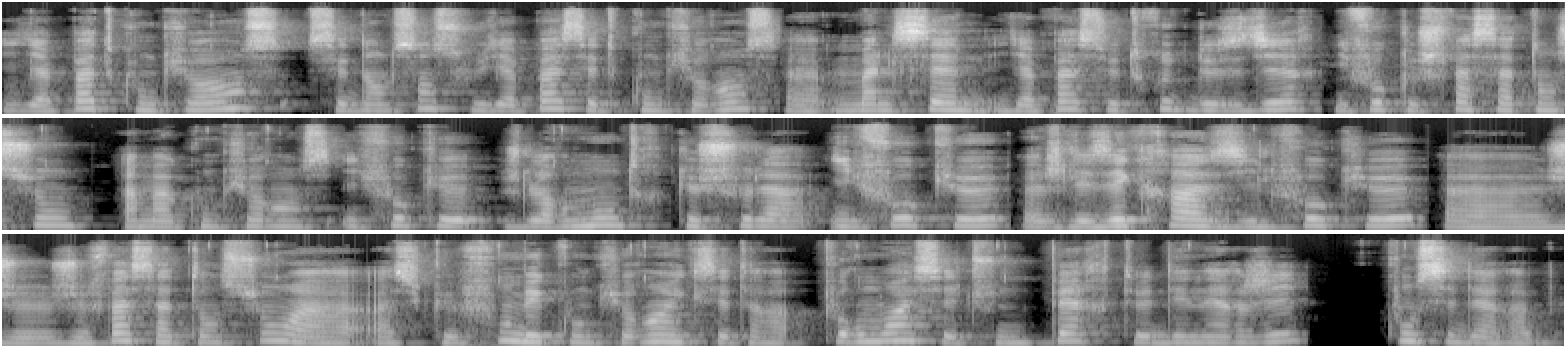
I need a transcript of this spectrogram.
il n'y a pas de concurrence, c'est dans le sens où il n'y a pas cette concurrence euh, malsaine. Il n'y a pas ce truc de se dire il faut que je fasse attention à ma concurrence, il faut que je leur montre que je suis là, il faut que euh, je les écrase, il faut que euh, je, fasse attention à, ce que font mes concurrents, etc. Pour moi, c'est une perte d'énergie considérable.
